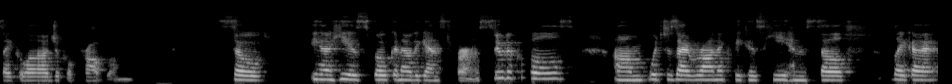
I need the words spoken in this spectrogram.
psychological problem. So you know, he has spoken out against pharmaceuticals, um, which is ironic because he himself, like a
